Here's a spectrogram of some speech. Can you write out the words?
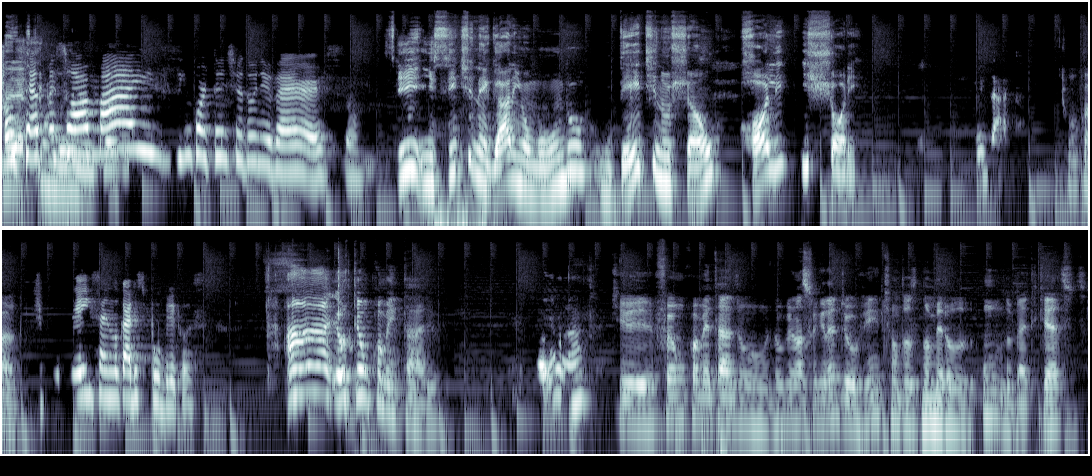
Você é a pessoa mais importante do universo. E, e se te negarem o mundo, deite no chão, role e chore. Exato. Concordo. Pensa em lugares públicos. Ah, eu tenho um comentário. Que foi um comentário do, do nosso grande ouvinte, um dos número um do Badcast,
